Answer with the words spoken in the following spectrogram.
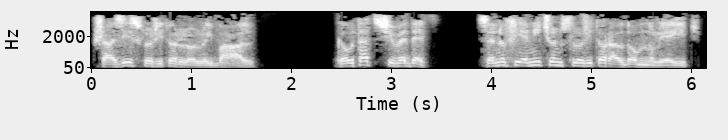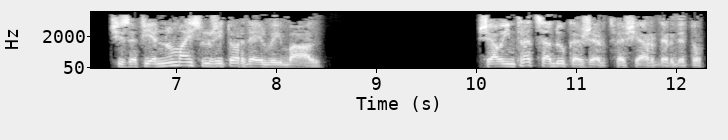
și a zis slujitorilor lui Baal, Căutați și vedeți, să nu fie niciun slujitor al Domnului aici, ci să fie numai slujitor de-ai lui Baal. Și au intrat să aducă jertfe și arderi de tot.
